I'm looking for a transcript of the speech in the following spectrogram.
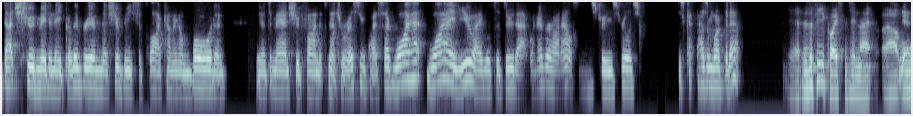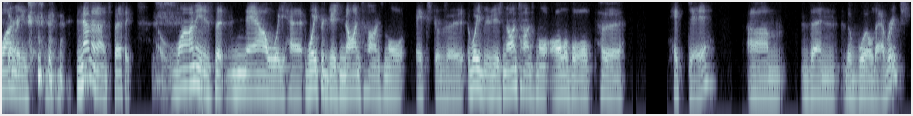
that should meet an equilibrium. There should be supply coming on board, and you know, demand should find its natural resting place. Like, why ha- why are you able to do that when everyone else in the industry is really just hasn't worked it out? Yeah, there's a few questions in that. Uh, Yeah, one sorry. is no, no, no, it's perfect. One is that now we have we produce nine times more extra we produce nine times more olive oil per hectare um, than the world average,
